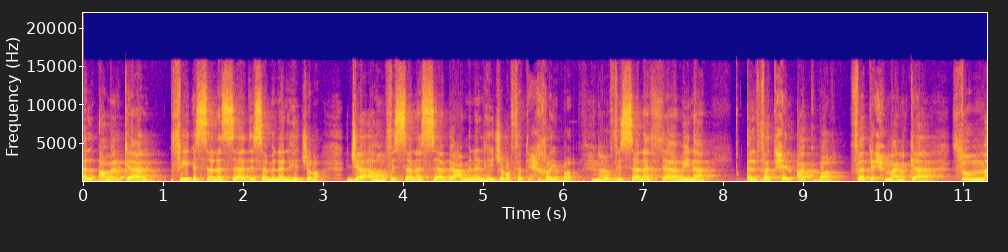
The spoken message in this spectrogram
الأمر كان في السنة السادسة من الهجرة جاءهم في السنة السابعة من الهجرة فتح خيبر نعم. وفي السنة الثامنة الفتح الأكبر فتح مكة, مكة. ثم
